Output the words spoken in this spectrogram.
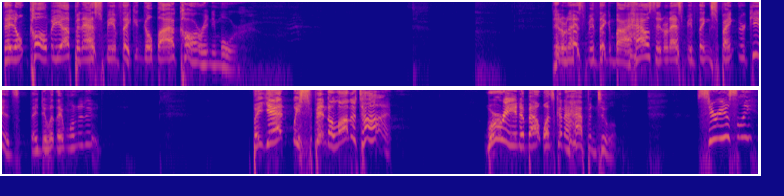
They don't call me up and ask me if they can go buy a car anymore. They don't ask me if they can buy a house. They don't ask me if they can spank their kids. They do what they want to do. But yet, we spend a lot of time worrying about what's going to happen to them. Seriously?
